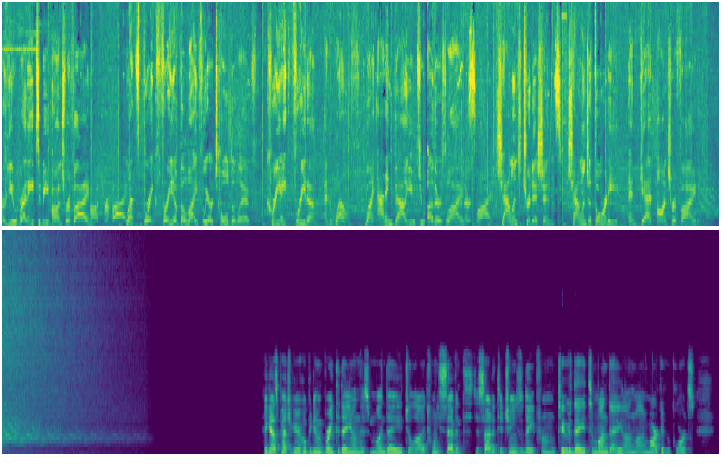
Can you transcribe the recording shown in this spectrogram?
Are you ready to be entrefied? Let's break free of the life we are told to live. Create freedom and wealth by adding value to others' lives. Others' lives. Challenge traditions, challenge authority, and get entrefied. Hey guys, Patrick here. Hope you're doing great today on this Monday, July 27th. Decided to change the date from Tuesday to Monday on my market reports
